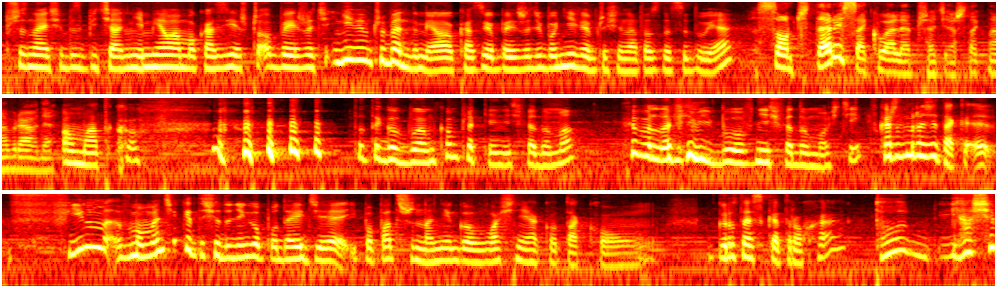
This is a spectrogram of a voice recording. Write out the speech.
przyznaję się bez bicia nie miałam okazji jeszcze obejrzeć i nie wiem czy będę miała okazję obejrzeć, bo nie wiem czy się na to zdecyduję. Są cztery sequele przecież tak naprawdę. O matko. Do tego byłam kompletnie nieświadoma. Chyba lepiej mi było w nieświadomości. W każdym razie tak, e, film w momencie, kiedy się do niego podejdzie i popatrzy na niego właśnie jako taką groteskę trochę, to ja się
